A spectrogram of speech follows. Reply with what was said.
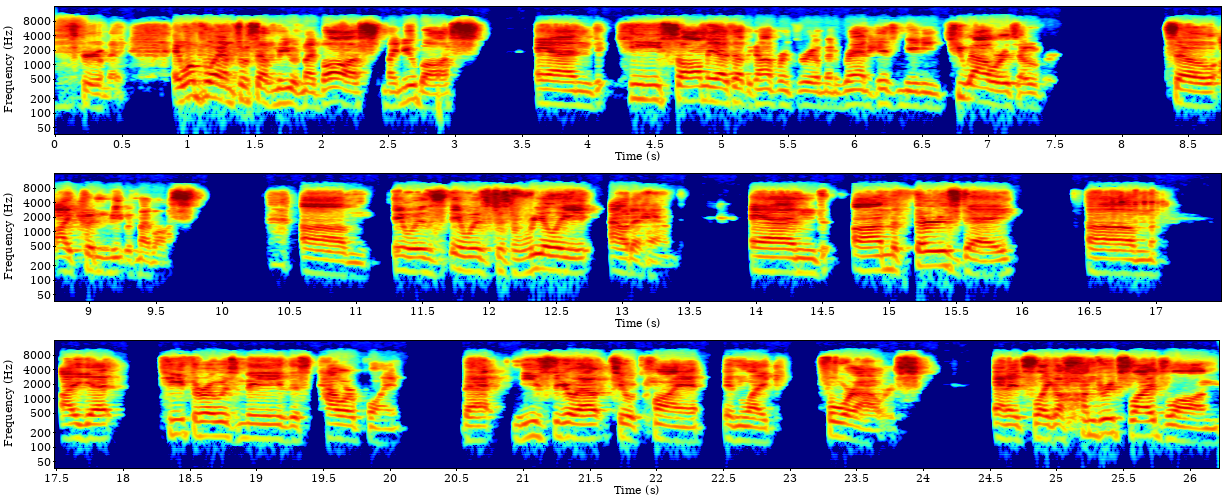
screw me. At one point, I'm supposed to have a meeting with my boss, my new boss, and he saw me outside the conference room and ran his meeting two hours over. So I couldn't meet with my boss. Um, it was it was just really out of hand. And on the Thursday, um, I get he throws me this PowerPoint that needs to go out to a client in like four hours. And it's like a hundred slides long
